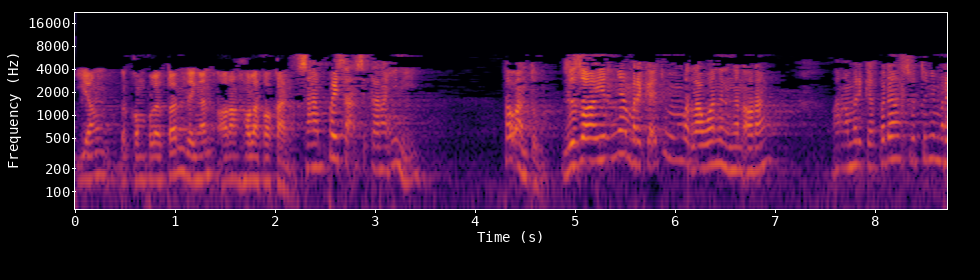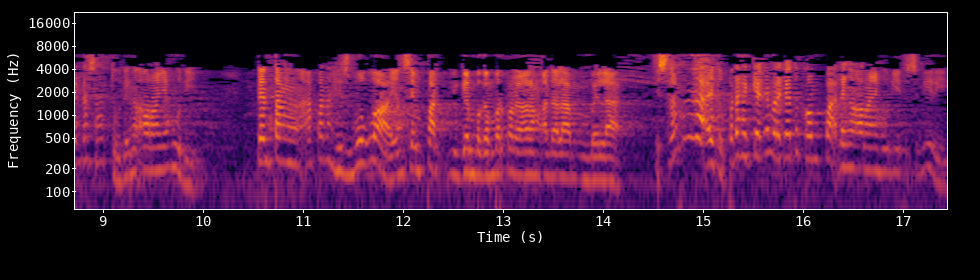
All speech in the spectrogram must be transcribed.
yang berkomplotan dengan orang Holakokan sampai saat sekarang ini tahu antum zahirnya mereka itu berlawanan dengan orang orang Amerika padahal sebetulnya mereka satu dengan orang Yahudi tentang apa nah Hizbullah yang sempat digambar-gambar oleh orang adalah membela Islam enggak itu. Pada hakikatnya mereka itu kompak dengan orang Yahudi itu sendiri.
